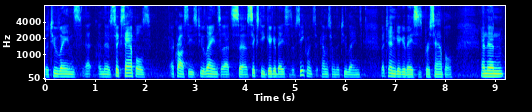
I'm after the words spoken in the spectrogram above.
the two lanes, uh, and there's six samples across these two lanes, so that's uh, 60 gigabases of sequence that comes from the two lanes, but 10 gigabases per sample. And then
